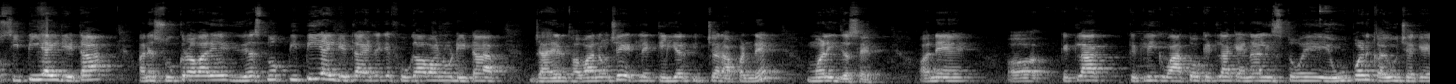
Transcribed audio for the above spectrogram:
સીપીઆઈ ડેટા અને શુક્રવારે યુએસનો પીપીઆઈ ડેટા એટલે કે ફુગાવાનો ડેટા જાહેર થવાનો છે એટલે ક્લિયર પિક્ચર આપણને મળી જશે. અને કેટલાક, કેટલીક વાતો, કેટલાક એનાલિસ્ટોએ એવું પણ કહ્યું છે કે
